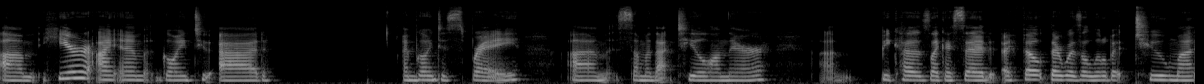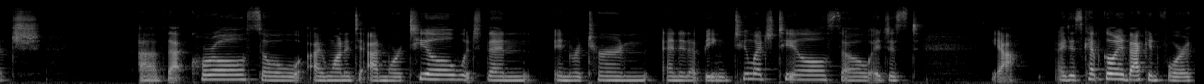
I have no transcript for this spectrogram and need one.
um, here I am going to add, I'm going to spray um, some of that teal on there um, because like I said, I felt there was a little bit too much of that coral. So I wanted to add more teal, which then in return ended up being too much teal. So it just, yeah, I just kept going back and forth.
